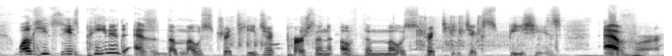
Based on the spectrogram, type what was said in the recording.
Well, he's he's painted as the most strategic person of the most strategic species ever,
